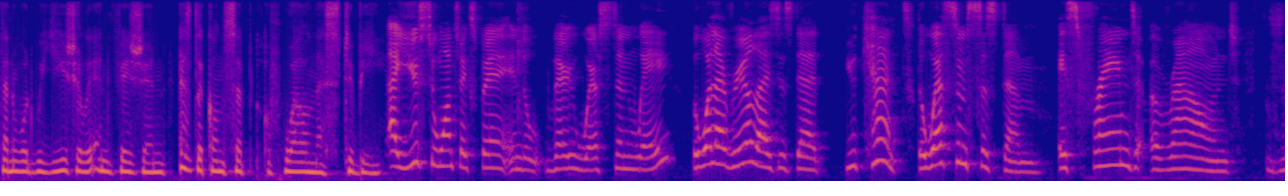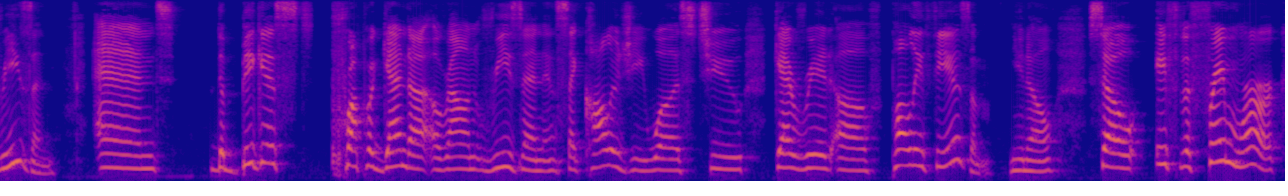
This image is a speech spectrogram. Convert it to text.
than what we usually envision as the concept of wellness to be. I used to want to explain it in the very Western way, but what I realized is that you can't. The Western system is framed around reason. And the biggest propaganda around reason and psychology was to get rid of polytheism, you know? So if the framework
